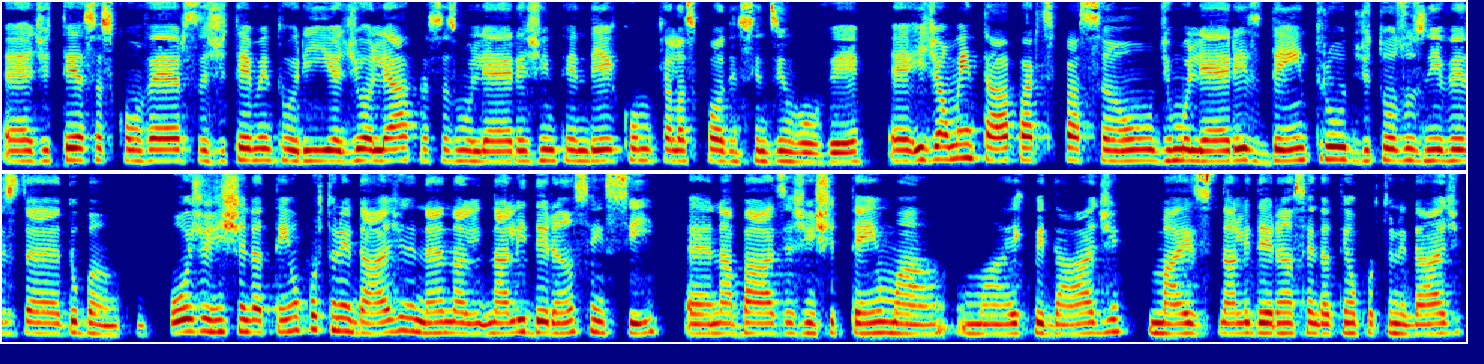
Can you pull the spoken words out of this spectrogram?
é, de ter essas conversas, de ter mentoria, de olhar para essas mulheres, de entender como que elas podem se desenvolver é, e de aumentar a participação de mulheres dentro de todos os níveis da, do banco. Hoje a gente ainda tem oportunidade né, na, na liderança em si, é, na base a gente tem uma, uma equidade, mas na liderança ainda tem oportunidade,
